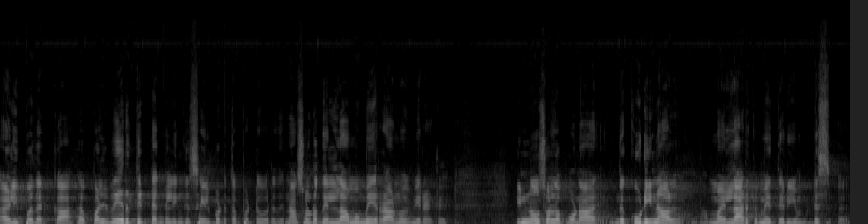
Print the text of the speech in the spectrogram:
அளிப்பதற்காக பல்வேறு திட்டங்கள் இங்கு செயல்படுத்தப்பட்டு வருது. நான் சொல்கிறது எல்லாமுமே இராணுவ வீரர்கள். இன்னும் சொல்லப்போனால் இந்த கொடிநாள் நம்ம எல்லாருக்குமே தெரியும் டிஸ் அஹ்,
